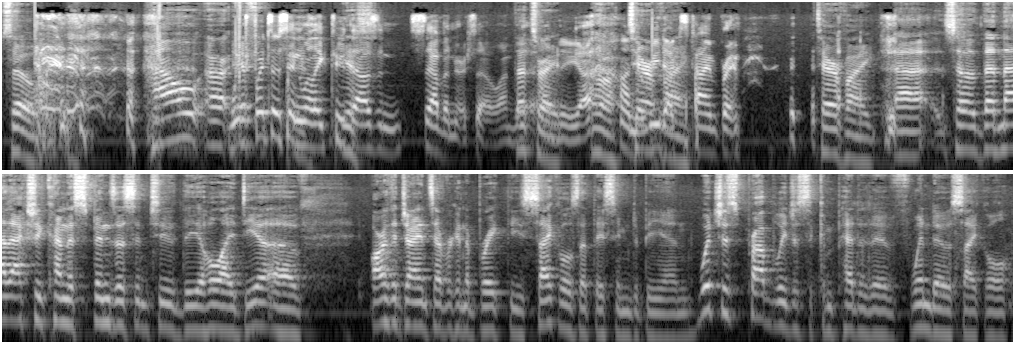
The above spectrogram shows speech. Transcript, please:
So, how uh, if- puts us in well, like Yes. 2007 or so on the That's on right. the, uh, Oh, on the redux time frame. terrifying. Uh, so then that actually kind of spins us into the whole idea of are the Giants ever going to break these cycles that they seem to be in, which is probably just a competitive window cycle.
